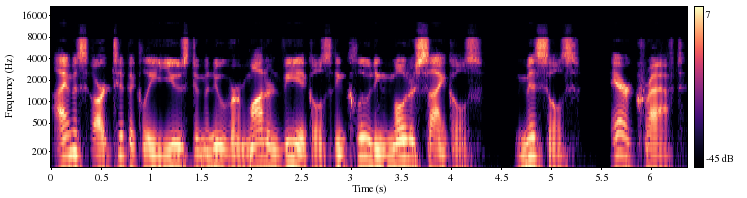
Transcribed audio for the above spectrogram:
IMUs are typically used to maneuver modern vehicles including motorcycles, missiles, aircraft,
